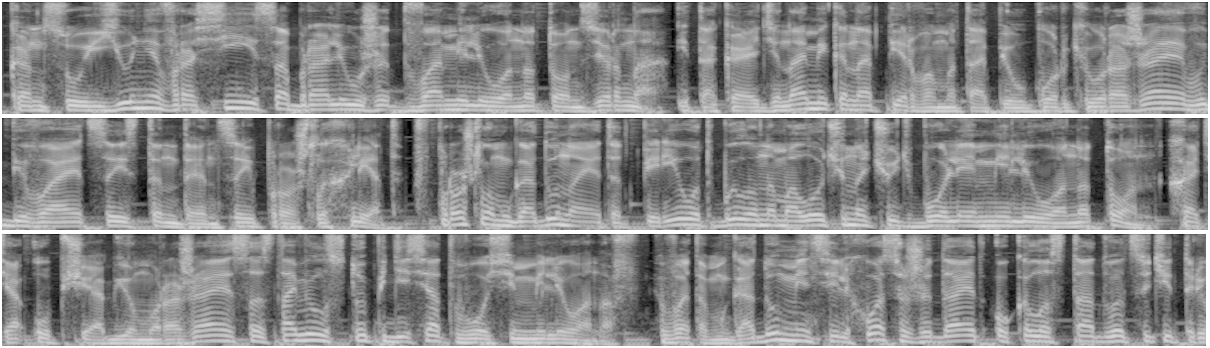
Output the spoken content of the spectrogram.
К концу июня в России собрали уже 2 миллиона тонн зерна, и такая динамика на первом этапе уборки урожая выбивается из тенденции прошлых лет. В прошлом году на этот период было намолочено чуть более миллиона тонн, хотя общий объем урожая составил 158 миллионов. В этом году Минсельхоз ожидает около 123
